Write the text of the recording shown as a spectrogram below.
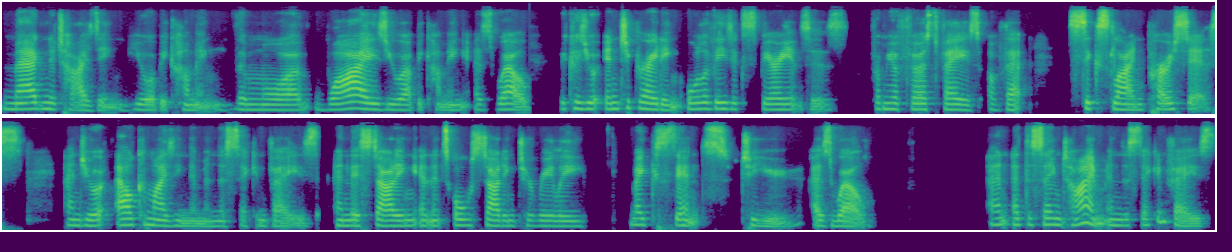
magnetizing you are becoming, the more wise you are becoming as well, because you're integrating all of these experiences from your first phase of that six line process and you're alchemizing them in the second phase and they're starting and it's all starting to really make sense to you as well and at the same time in the second phase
